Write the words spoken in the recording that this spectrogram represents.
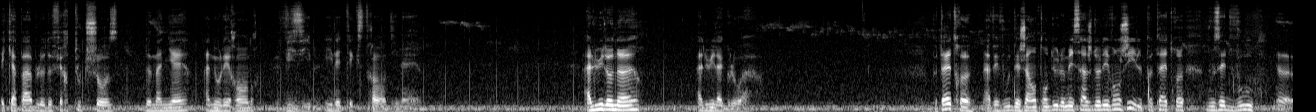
est capable de faire toutes choses de manière à nous les rendre visibles. Il est extraordinaire. À lui l'honneur, à lui la gloire. Peut-être avez-vous déjà entendu le message de l'Évangile, peut-être vous êtes-vous euh,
